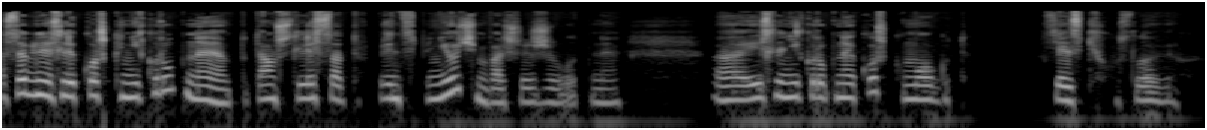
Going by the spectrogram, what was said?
Особенно если кошка не крупная, потому что лиса-то, в принципе, не очень большое животное. А если не крупная кошка, могут в сельских условиях.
